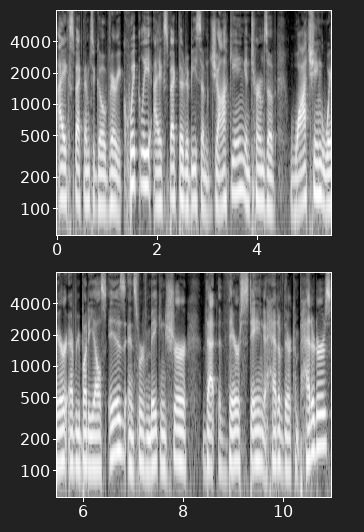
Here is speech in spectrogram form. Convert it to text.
I expect them to go very quickly. I expect there to be some jockeying in terms of watching where everybody else is and sort of making sure that they're staying ahead of their competitors.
